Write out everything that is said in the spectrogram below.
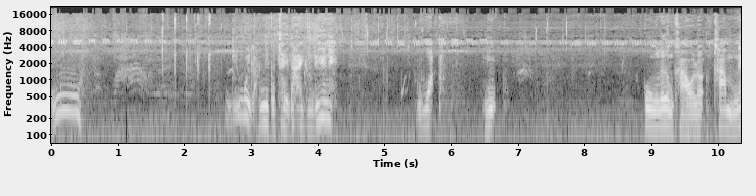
อู้อุ้ยหลังนี่ก็ใช้ได้อยู่ดินี่วะนี่กุ้งเริ่มเขาแล้วคำไง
